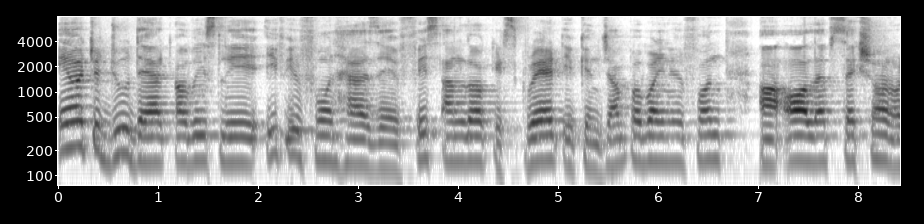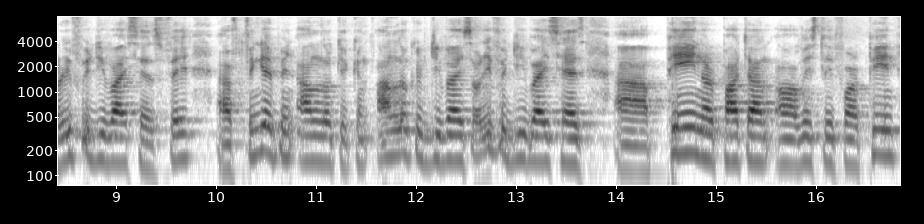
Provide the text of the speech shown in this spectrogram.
in order to do that obviously if your phone has a face unlock it's great you can jump over in your phone all apps section or if your device has uh, fingerprint unlock you can unlock your device or if your device has uh, pin or pattern obviously for pin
